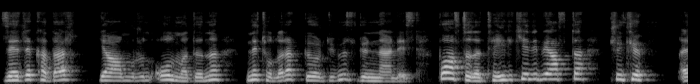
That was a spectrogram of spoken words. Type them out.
Zerre kadar yağmurun olmadığını net olarak gördüğümüz günlerdeyiz. Bu hafta da tehlikeli bir hafta çünkü e,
